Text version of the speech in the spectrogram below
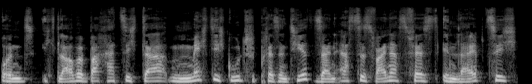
und ich glaube, Bach hat sich da mächtig gut präsentiert. Sein erstes Weihnachtsfest in Leipzig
